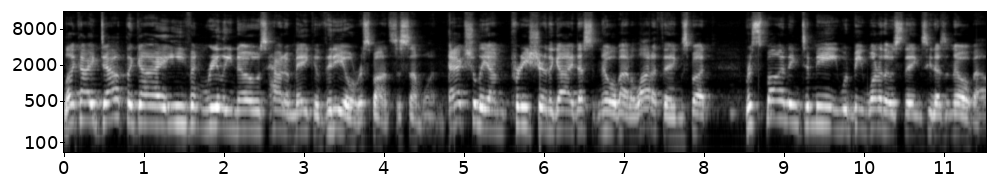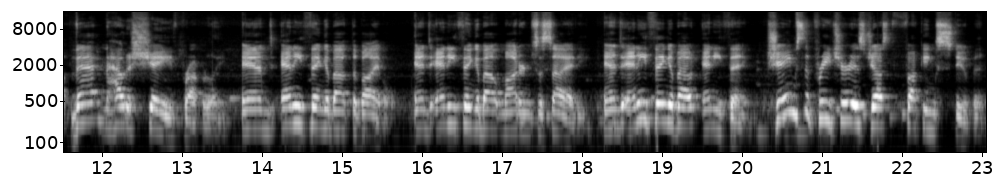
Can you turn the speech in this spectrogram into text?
Like, I doubt the guy even really knows how to make a video response to someone. Actually, I'm pretty sure the guy doesn't know about a lot of things, but responding to me would be one of those things he doesn't know about. That and how to shave properly. And anything about the Bible. And anything about modern society and anything about anything. James the Preacher is just fucking stupid.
